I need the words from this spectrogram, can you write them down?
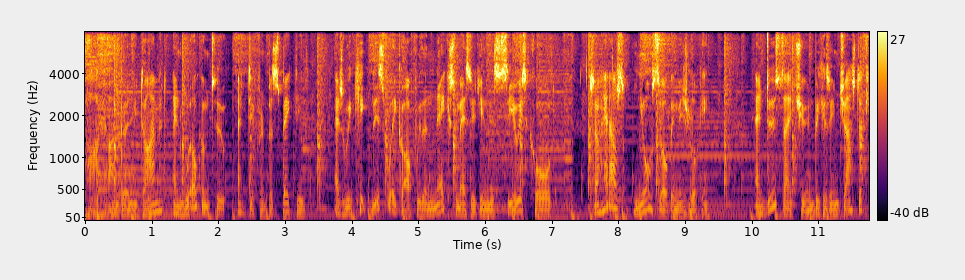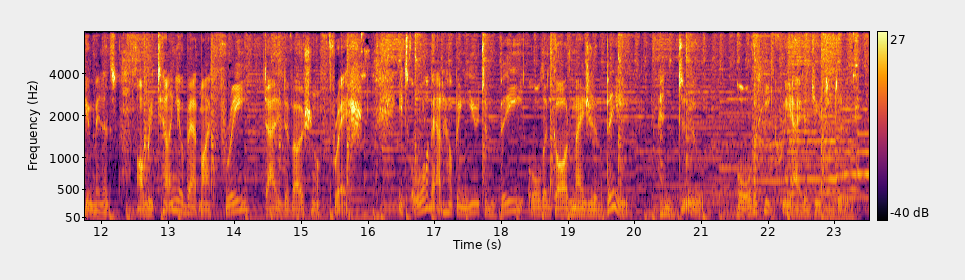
Hi, I'm Berni Dymet, and welcome to A Different Perspective as we kick this week off with the next message in this series called So, How's Your Self Image Looking? And do stay tuned because in just a few minutes, I'll be telling you about my free daily devotional, Fresh. It's all about helping you to be all that God made you to be and do all that He created you to do.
